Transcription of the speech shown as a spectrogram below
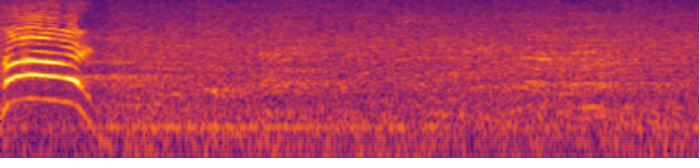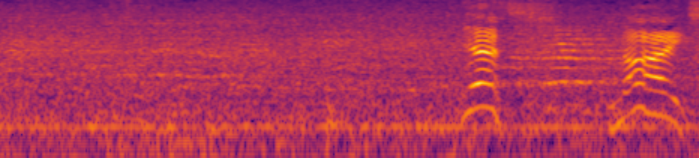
Hard! Yes! Nice!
